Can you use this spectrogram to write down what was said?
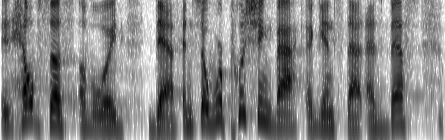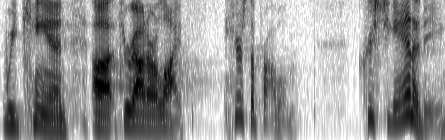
It helps us avoid death. And so we're pushing back against that as best we can uh, throughout our life here's the problem Christianity,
